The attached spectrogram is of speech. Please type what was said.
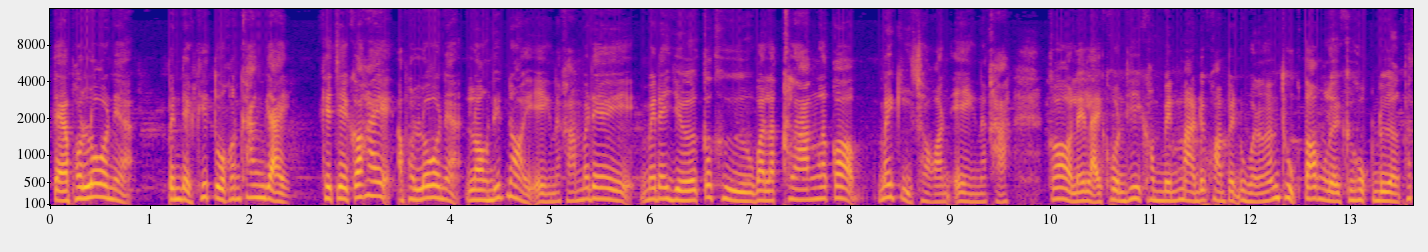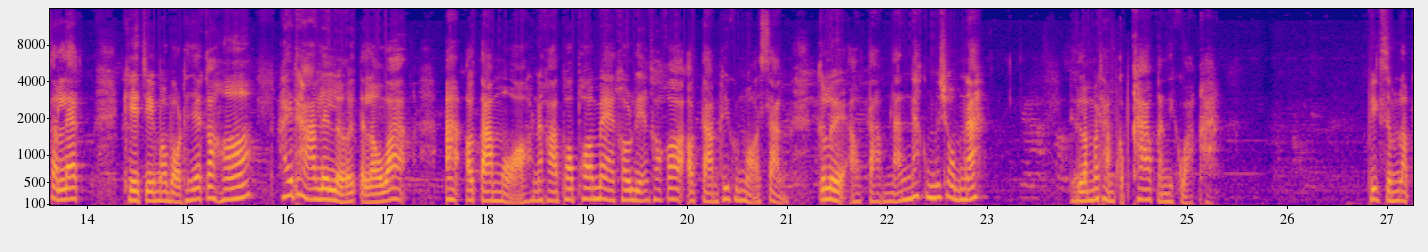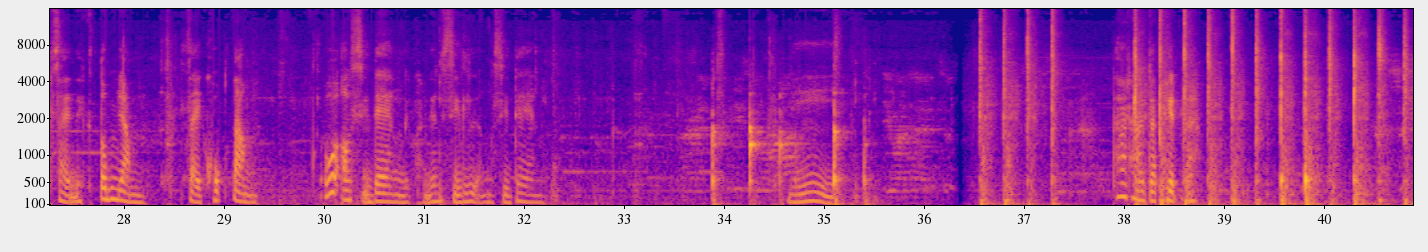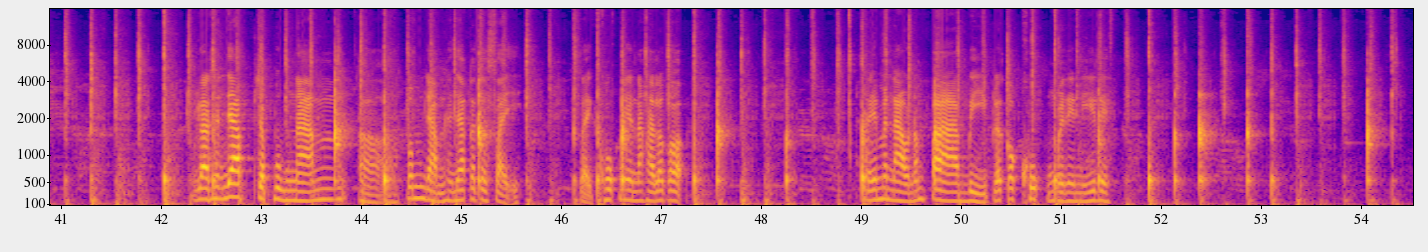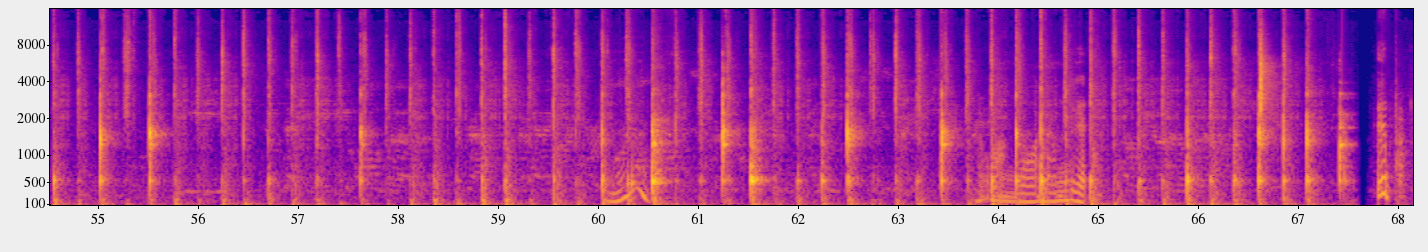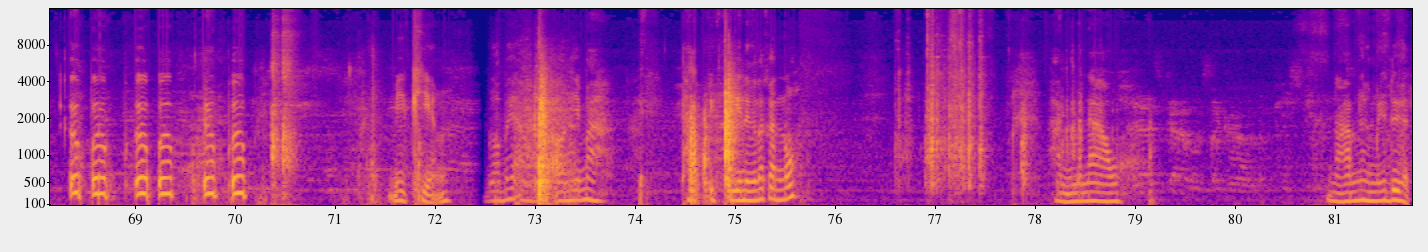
แต่อพอลโลเนี่ยเป็นเด็กที่ตัวค่อนข้างใหญ่ เคเจก็ให้อพอลโลเนี่ยลองนิดหน่อยเองนะคะ ไม่ได้ไม่ได้เยอะก็คือวันละครั้งแล้วก็ไม่กี่ช้อนเองนะคะ ก็หลาย ๆ คนที่คอมเมนต์มาด้วยความเป็นห่วงนั้นถูกต้องเลยคือ 6 เดือนเพราะตอนแรกเคเจมาบอกทายาก็ฮะให้ทานเลยเหรอแต่เราว่าอะเอาตามหมอนะคะเพราะพ่อแม่เขาเลี้ยงเขาก็เอาตามที่คุณหมอสั่ง ก็เลยเอาตามนั้นนะคุณผู้ชมนะ เดี๋ยวเรามาทำกับข้าวกันดีกว่าค่ะพริกสำหรับใส่ในต้มยำใส่ครกตำโอ้เอาสีแดงดีกว่าเน้นสีเหลืองสีแดง นี่ถ้าทางจะเผ็ดนะเวลาธัญญาจะปรุงน้ำต้มยำธัญญาก็จะใส่ใส่ครกเนี่ยนะคะ แล้วก็ใช้มะนาวน้ำปลาบีบแล้วก็คลุกลงไปในนี้เลย ระวังรอน้ำเดือด อึบอึบอึบอึบอึบอึบอึบมีเขียง เราไม่เอาเราเอานี้มา ทับอีกทีหนึ่งแล้วกันเนาะหั่นมะนาว น้ำยังไม่เดือด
